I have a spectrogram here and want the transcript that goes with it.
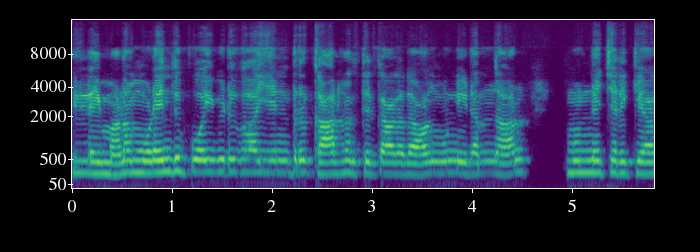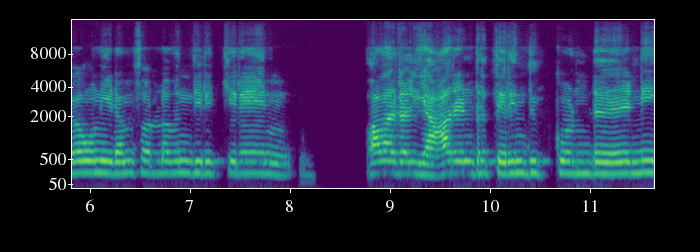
இல்லை மனம் உடைந்து போய்விடுவாய் என்று காரணத்திற்காக தான் உன்னிடம் நான் முன்னெச்சரிக்கையாக உன்னிடம் சொல்ல வந்திருக்கிறேன். அவர்கள் யார் என்று தெரிந்து கொண்டு நீ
